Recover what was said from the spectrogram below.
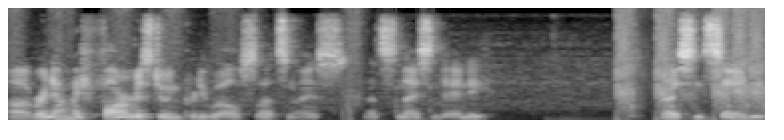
Uh, right now my farm is doing pretty well, so that's nice. That's nice and dandy. Nice and sandy.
